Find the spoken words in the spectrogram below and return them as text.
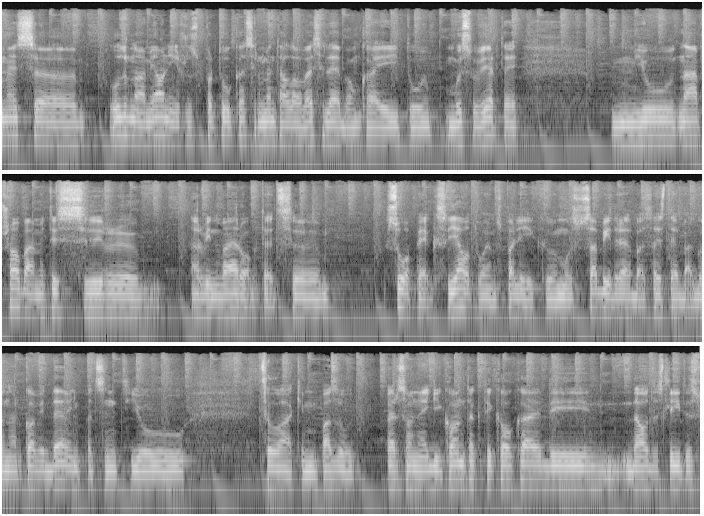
Mēs uh, uzrunājam jauniešus par to, kas ir mentālā veselība un kā to visu vērtē. Jo neapšaubāmi tas ir arvien vairāk tāds uh, sopīgs jautājums paliek mūsu sabiedrībā saistībā gan ar Covid-19, jo cilvēkiem pazūd personīgi kontakti kaut kādi, daudzas lietas,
